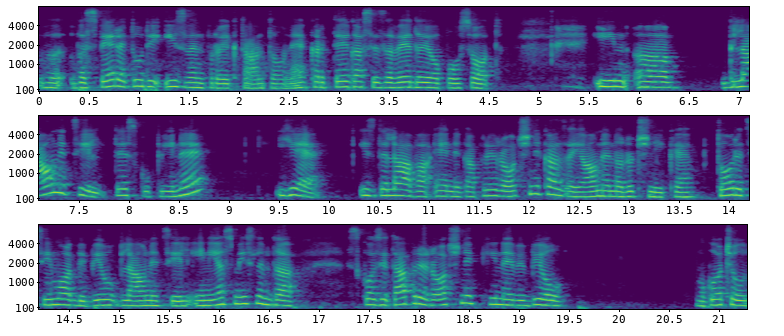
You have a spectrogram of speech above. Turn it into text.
v, v sfere tudi izven projektantov, ne, ker tega se zavedajo povsod. In uh, glavni cilj te skupine je izdelava enega priročnika za javne naročnike. To recimo bi bil glavni cilj. In jaz mislim, da skozi ta priročnik, ki ne bi bil mogoče v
